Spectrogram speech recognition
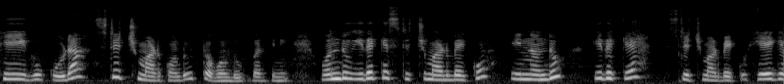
ಹೀಗೂ ಕೂಡ ಸ್ಟಿಚ್ ಮಾಡಿಕೊಂಡು ತಗೊಂಡು ಬರ್ತೀನಿ. ಒಂದು ಇದಕ್ಕೆ ಸ್ಟಿಚ್ ಮಾಡಬೇಕು, ಇನ್ನೊಂದು ಇದಕ್ಕೆ ಸ್ಟಿಚ್ ಮಾಡಬೇಕು. ಹೇಗೆ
